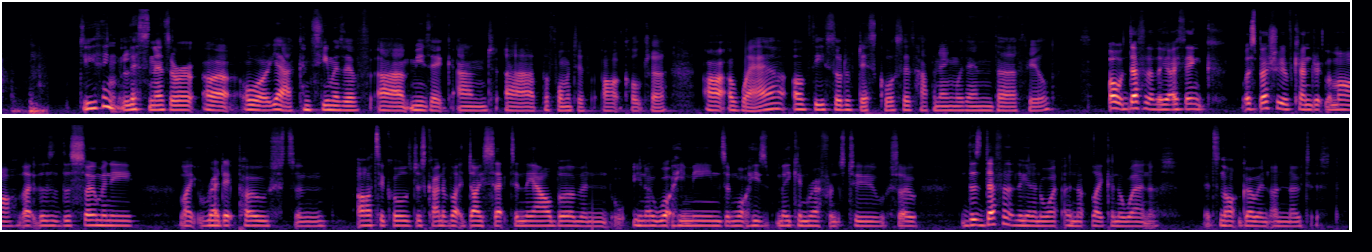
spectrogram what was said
Do you think listeners or, or yeah, consumers of uh, music and uh, performative art culture are aware of these sort of discourses happening within the field? Oh, definitely. I think, especially with Kendrick Lamar, like there's there's so many like Reddit posts and articles just kind of like dissecting the album and you know what he means and what he's making reference to. So there's definitely an, an like an awareness. It's not going unnoticed.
